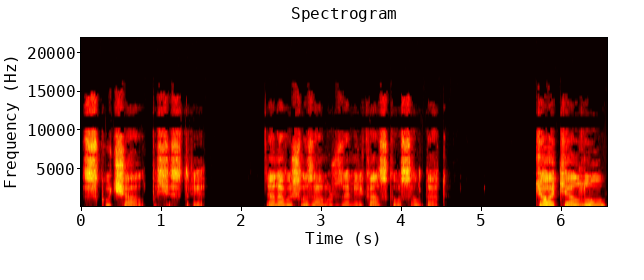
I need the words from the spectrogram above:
Скучал по сестре. Она вышла замуж за американского солдата. Тетя Лу?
